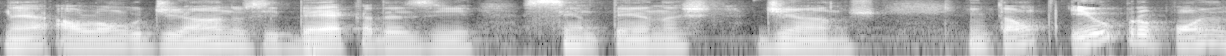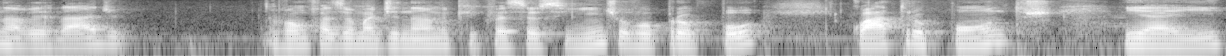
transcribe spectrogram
né, ao longo de anos e décadas e centenas de anos. Então, eu proponho, na verdade, vamos fazer uma dinâmica que vai ser o seguinte: eu vou propor quatro pontos e aí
